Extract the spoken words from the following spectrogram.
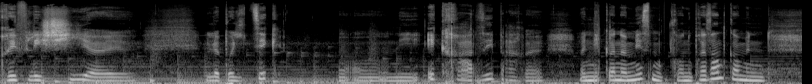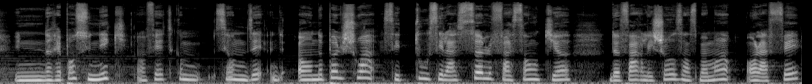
réfléchit euh, le politique, On, est écrasé par euh, un économisme qu'on nous présente comme une, une, réponse unique, en fait, comme si on nous disait, on n'a pas le choix, c'est tout, c'est la seule façon qu'il y a de faire les choses en ce moment. On l'a fait,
